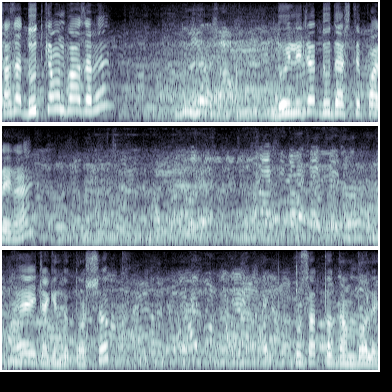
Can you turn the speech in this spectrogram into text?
চাচা দুধ কেমন পাওয়া যাবে? দুই লিটার দুধ আসতে পারে না। এইটা কিন্তু দর্শক। পঁচাত্তর দাম বলে।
